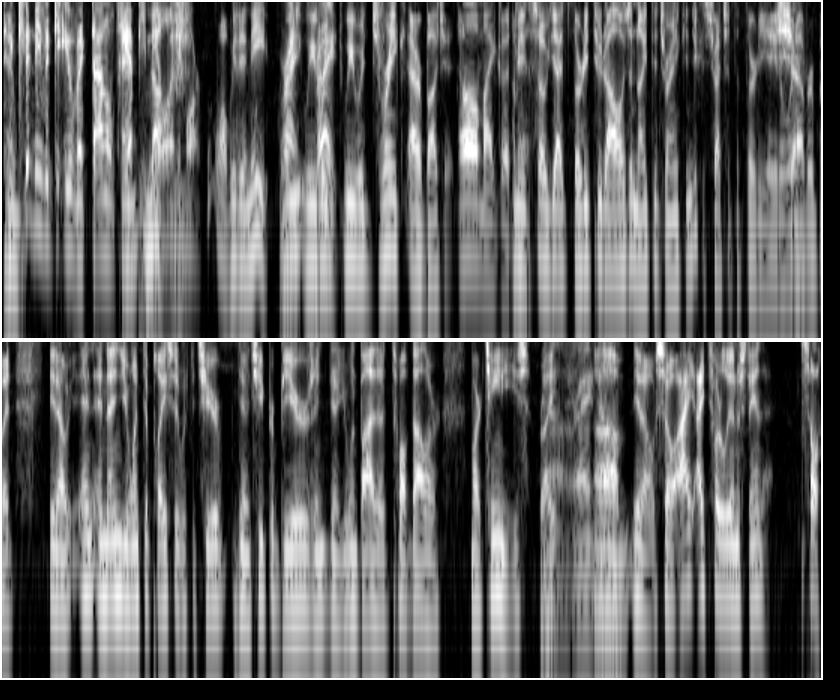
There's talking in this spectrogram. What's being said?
They couldn't even get you a McDonald's Happy no. Meal anymore. Well, we didn't eat. Right, We, we right. would we would drink our budget. Oh my goodness! I mean, so you had thirty two dollars a night to drink, and you could stretch it to thirty eight or Sure. whatever. But you know, and, and then you went to places with the cheer, you know, cheaper beers, and you know, you wouldn't buy the twelve dollar martinis, right? Yeah, right, no. Um, you know, so I I totally understand that. so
